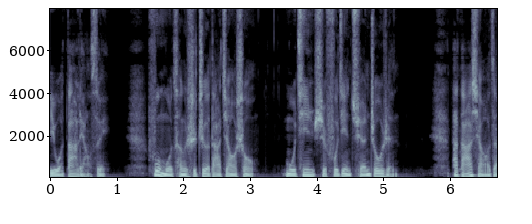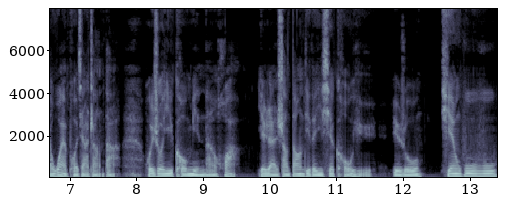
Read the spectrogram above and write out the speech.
比我大两岁，父母曾是浙大教授，母亲是福建泉州人。他打小在外婆家长大，会说一口闽南话，也染上当地的一些口语，比如“天呜呜”“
